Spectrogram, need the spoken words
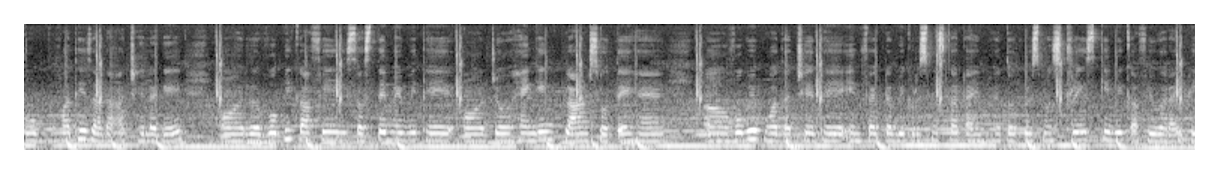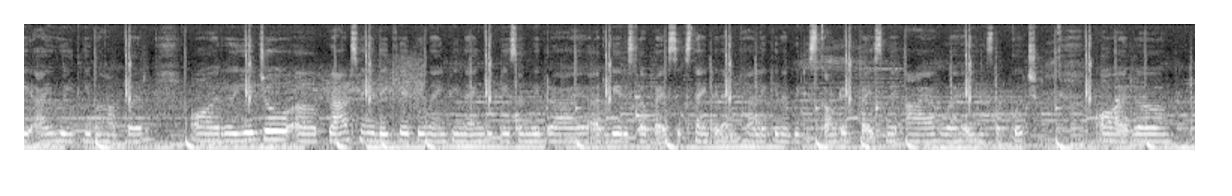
वो बहुत ही ज़्यादा अच्छे लगे और वो भी काफ़ी सस्ते में भी थे और जो हैंगिंग प्लांट्स होते हैं वो भी बहुत अच्छे थे। इनफैक्ट अभी क्रिसमस का टाइम है तो क्रिसमस ट्रीज़ की भी काफ़ी वैरायटी आई हुई थी वहाँ पर। और ये जो प्लांट्स हैं, देखिए टू नाइन्टी नाइन में मिल रहा है। अर्लियर इसका प्राइस सिक्स नाइन्टी नाइन था, लेकिन अभी डिस्काउंटेड प्राइस में आया हुआ है ये सब कुछ। और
